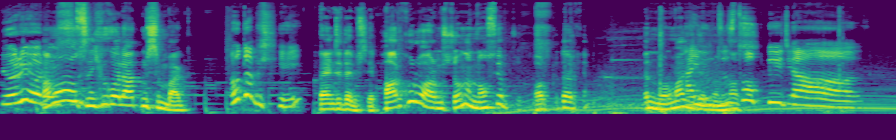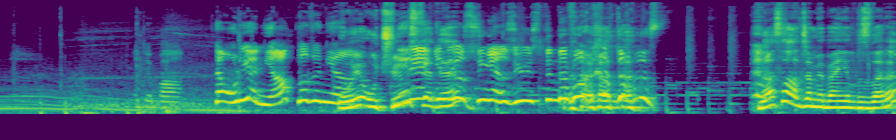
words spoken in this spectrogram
Görüyorum. Ama olsun iki gol atmışım bak. O da bir şey. Bence de bir şey. Parkur varmış onlar nasıl yapacağız? Parkur derken. Ben normal Ay gidemiyorum yıldız nasıl? toplayacağız. Ee, Acaba. Sen oraya niye atladın ya? Oraya uçuyorum Nereye işte de. gidiyorsun yazıyor üstünde farkında mısın? Nasıl alacağım ya ben yıldızları?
